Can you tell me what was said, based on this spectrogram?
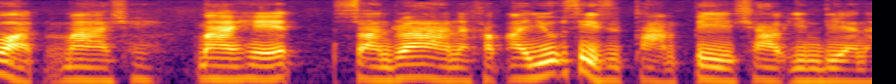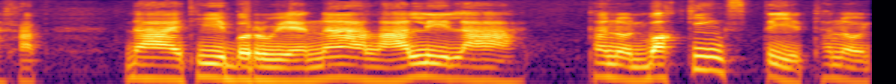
วอร์ดมามาเฮดซานดรานะครับ อายุ 43 ปีชาวอินเดียนะครับ ได้ที่บริเวณหน้าร้านลีลา ถนน Walking Street ถนน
